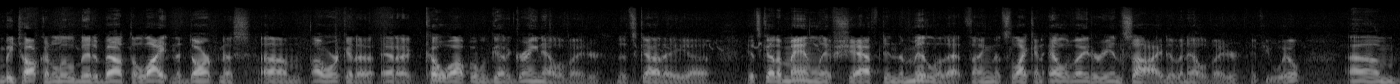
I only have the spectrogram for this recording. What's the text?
I'll be talking a little bit about the light and the darkness. Um, I work at a at a co-op and we've got a grain elevator that's got a uh, it's got a man lift shaft in the middle of that thing that's like an elevator inside of an elevator, if you will. Um,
